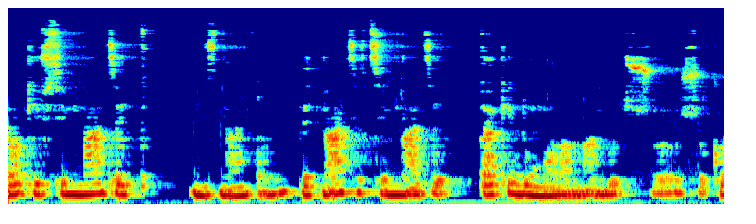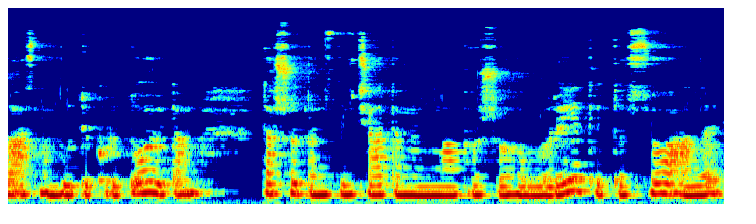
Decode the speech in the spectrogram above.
років 17, не знаю, там 15-17, так і думала, мабуть, що що класно бути крутою, там, та що там з дівчатами нема про що говорити, то все, але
